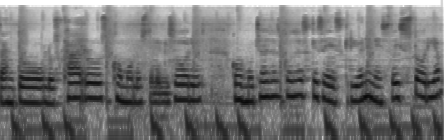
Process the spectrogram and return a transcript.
tanto los carros como los televisores, como muchas de esas cosas que se describen en esta historia,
